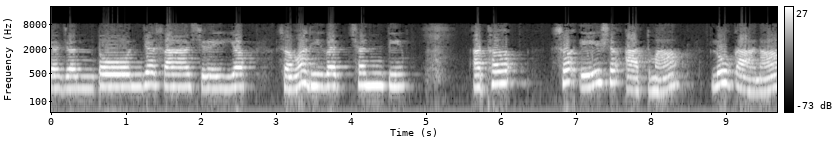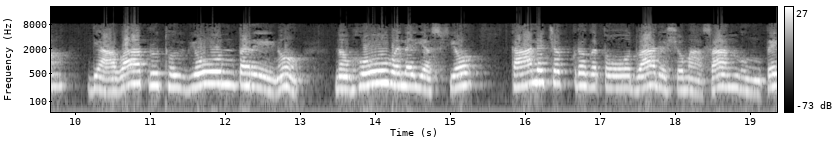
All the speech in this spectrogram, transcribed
यजन्तोऽञ्जसाश्रेय समधिगच्छन्ति। अथ स एष आत्मा लोकानाम् द्यावापृथिव्योऽन्तरेण नभोवलयस्य कालचक्रगतो द्वादशमासान् भुङ्क्ते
